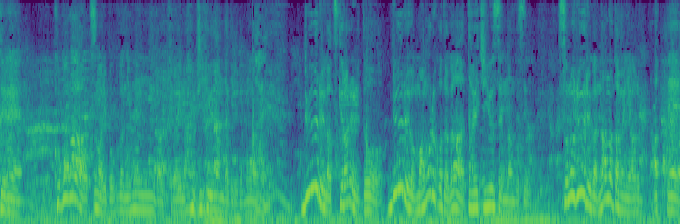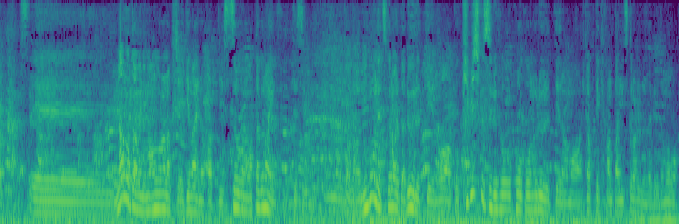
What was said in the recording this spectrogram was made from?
でねここがつまり僕が日本が嫌いな理由なんだけれども、はい。ルールが作られるとルールを守ることが第一優先なんですよそのルールが何のためにあるあって、えー何のために守らなくちゃいけないのかっていう必要が全くないですよね。だから日本で作られたルールっていうのはこう厳しくする方方向のルールっていうのはまあ比較的簡単に作られるんだけれども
